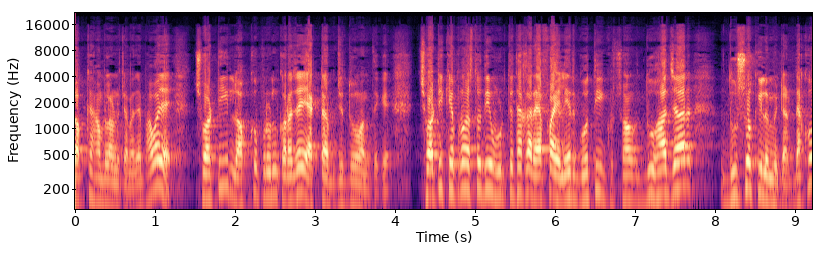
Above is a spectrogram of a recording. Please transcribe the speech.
লক্ষ্যে হামলানো চালানো যায়। ভাবা যায়, ছটি লক্ষ্য পূরণ করা যায় একটা যুদ্ধ বিমান থেকে। ছটি ক্ষেপণাস্ত্র দিয়ে উঠতে থাকা র্যাফাইল এর গতি দু হাজার দুশো কিলোমিটার। দেখো,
